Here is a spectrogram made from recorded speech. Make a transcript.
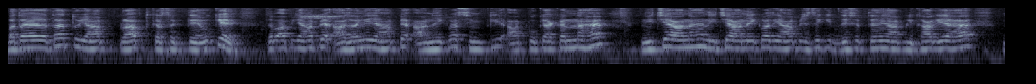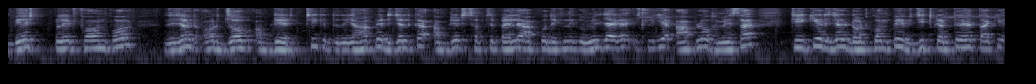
बताया जाता है तो यहाँ प्राप्त कर सकते हैं ओके जब आप यहाँ पे आ जाएँगे, यहाँ पे आने के बाद सिंपली आपको क्या करना है? नीचे आना है, नीचे आने के बाद यहाँ पे जैसे कि देख सकते हैं, यहाँ पर लिखा गया है बेस्ट प्लेटफॉर्म फॉर रिज़ल्ट और जॉब अपडेट, ठीक है? तो यहाँ पे रिज़ल्ट का अपडेट सबसे पहले आपको देखने को मिल जाएगा। इसलिए आप लोग हमेशा T K result dot com पर विज़िट करते रहे ताकि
